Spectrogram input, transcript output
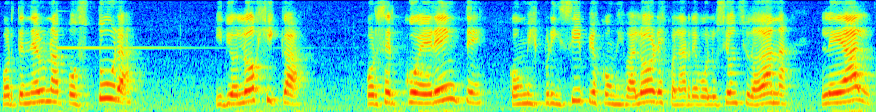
por tener una postura ideológica, por ser coherente con mis principios, con mis valores, con la revolución ciudadana, leal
